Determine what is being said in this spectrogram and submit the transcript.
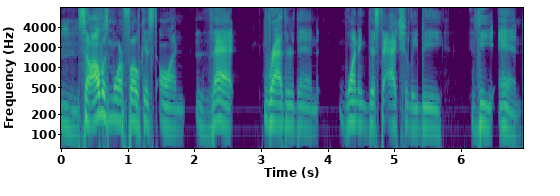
Mhm. So I was more focused on that rather than wanting this to actually be the end.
